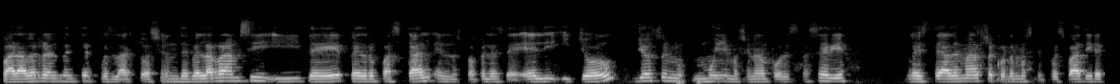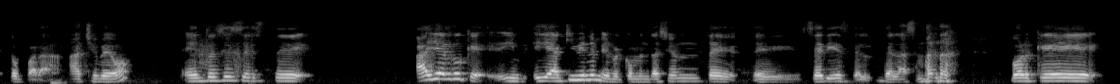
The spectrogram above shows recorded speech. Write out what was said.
para ver realmente pues la actuación de Bella Ramsey y de Pedro Pascal en los papeles de Ellie y Joel. Yo estoy muy emocionado por esta serie. Este, además, recordemos que pues va directo para HBO. Entonces, este, hay algo que, y, aquí viene mi recomendación de, series de, la semana, porque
